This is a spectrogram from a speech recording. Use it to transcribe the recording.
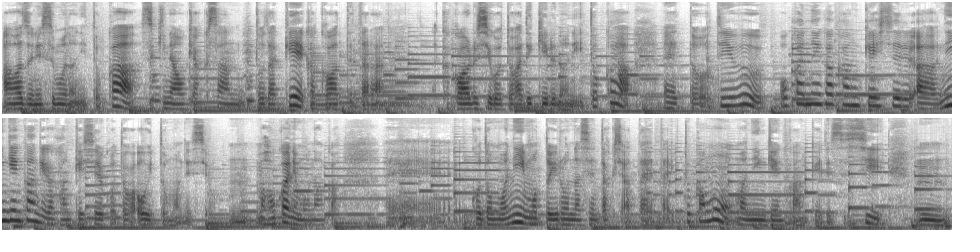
会わずに済むのにとか好きなお客さんとだけ関わってたら関わる仕事ができるのにとか、え、っとっていうお金が関係してるあ人間関係が関係してることが多いと思うんですよ。うんまあ、他にもなんか、えー、子供にもっといろんな選択肢与えたりとかも、まあ、人間関係ですし、うん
